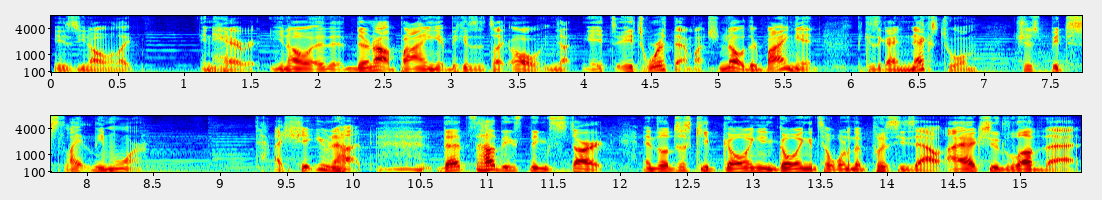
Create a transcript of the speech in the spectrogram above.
is, you know, like inherit. You know, they're not buying it because it's like, oh, it's it's worth that much. No, they're buying it because the guy next to them just bid slightly more. I shit you not. That's how these things start and they'll just keep going and going until one of the pussies out. I actually love that.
